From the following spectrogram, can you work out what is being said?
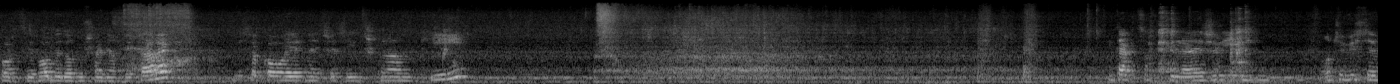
porcję wody do duszenia pieczarek. Gdzieś około 1 trzeciej szklanki. I tak co chwilę, jeżeli oczywiście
